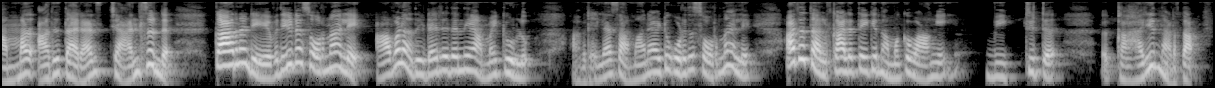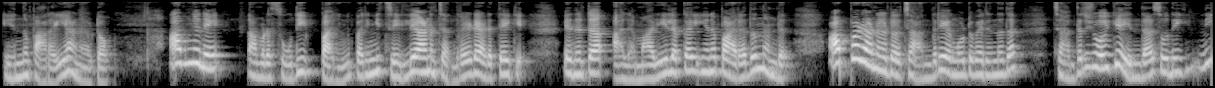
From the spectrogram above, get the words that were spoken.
അമ്മ അത് തരാൻ ചാൻസ് ഉണ്ട്. കാരണം രേവതിയുടെ സ്വർണമല്ലേ അവൾ അത് ഇടരുതെന്നേ അമ്മയ്ക്കുള്ളൂ. അവരെല്ലാം സമാനമായിട്ട് കൊടുത്ത സ്വർണമല്ലേ അത് തൽക്കാലത്തേക്ക് നമുക്ക് വാങ്ങി വിറ്റിട്ട് കാര്യം നടത്താം എന്ന് പറയുകയാണ് കേട്ടോ. അങ്ങനെ നമ്മുടെ സുതി പരിങ്ങി പരിങ്ങി ചെല്ലുകയാണ് ചന്ദ്രയുടെ അടുത്തേക്ക്. എന്നിട്ട് അലമാരിയിലൊക്കെ ഇങ്ങനെ പരതുന്നുണ്ട്. അപ്പോഴാണ് കേട്ടോ ചന്ദ്ര അങ്ങോട്ട് വരുന്നത്. ചന്ദ്ര ചോദിക്കുക എന്താ സുതി നീ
